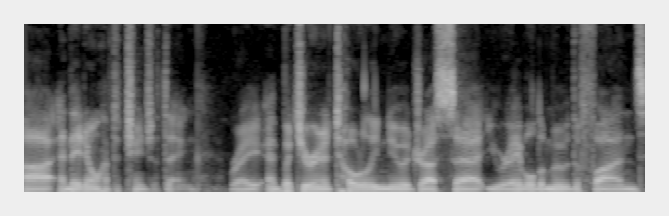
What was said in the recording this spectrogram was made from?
uh, and they don't have to change a thing, right? And, but you're in a totally new address set. You were able to move the funds,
